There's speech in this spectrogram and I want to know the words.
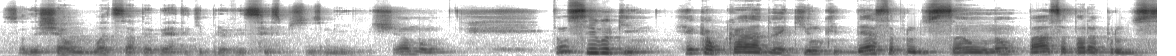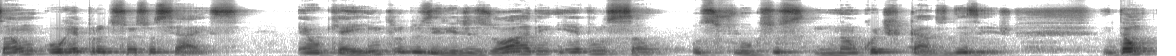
Só deixar o WhatsApp aberto aqui para ver se as pessoas me, me chamam. Né? Então, sigo aqui. Recalcado é aquilo que dessa produção não passa para a produção ou reproduções sociais. É o que aí introduziria desordem e revolução, os fluxos não codificados do desejo. Então,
